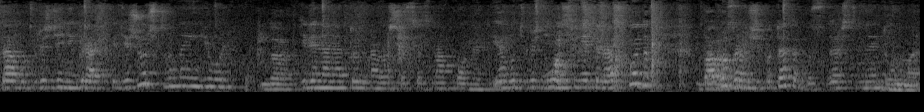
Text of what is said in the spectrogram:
да, об утверждении графика дежурства на июль. Да. Елена Анатольевна вас сейчас ознакомит. И об утверждении Вот. сметы расходов по Да. выборам депутатов Государственной Думы. А,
